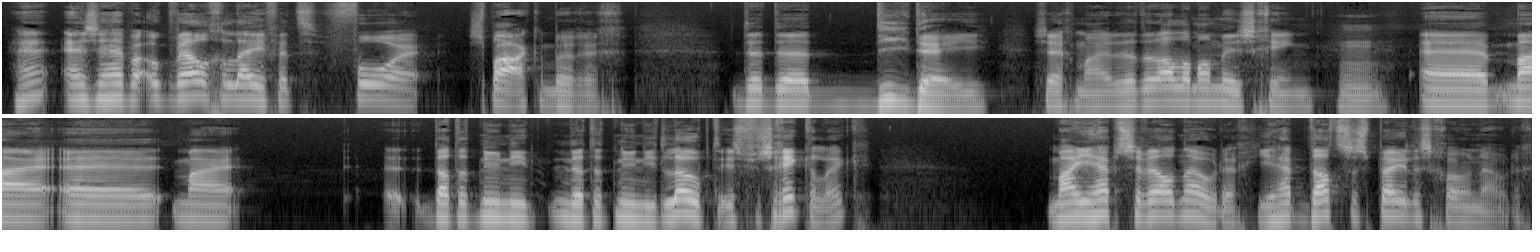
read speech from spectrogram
Hè? En ze hebben ook wel geleverd voor Spakenburg. De, de D-Day, zeg maar. Dat het allemaal misging. Hm. Eh, maar eh, maar eh, dat, het nu niet, dat het nu niet loopt is verschrikkelijk. Maar je hebt ze wel nodig. Je hebt dat soort spelers gewoon nodig.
